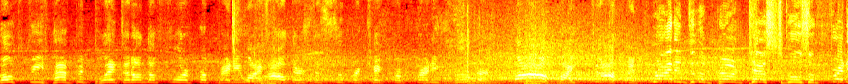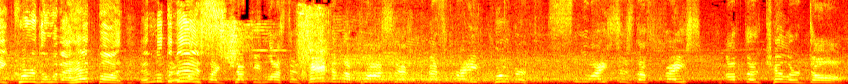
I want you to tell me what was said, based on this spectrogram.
Both feet have been planted on the floor from Pennywise. Oh, there's the super kick from Freddy Krueger. Oh my God! Right into the burnt testicles of Freddy Krueger with a headbutt. And look But at it this! looks like Chucky lost his hand in the process as Freddy Krueger slices the face of the killer doll.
